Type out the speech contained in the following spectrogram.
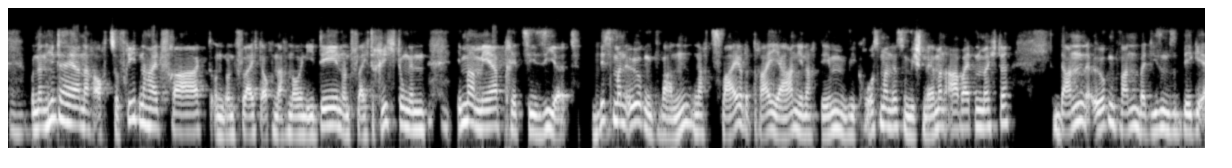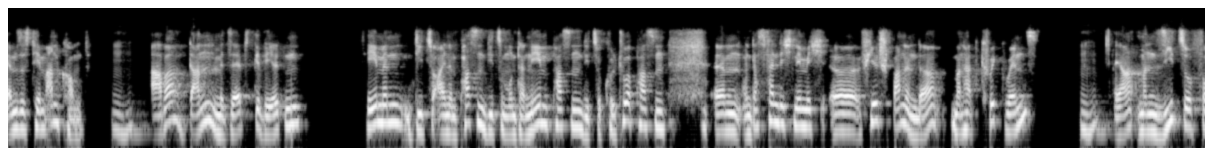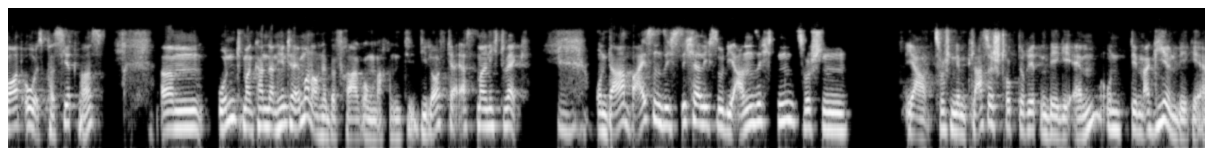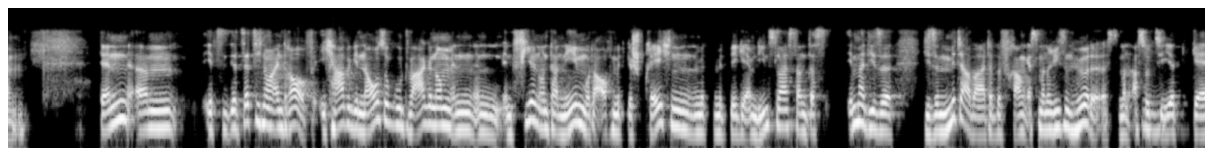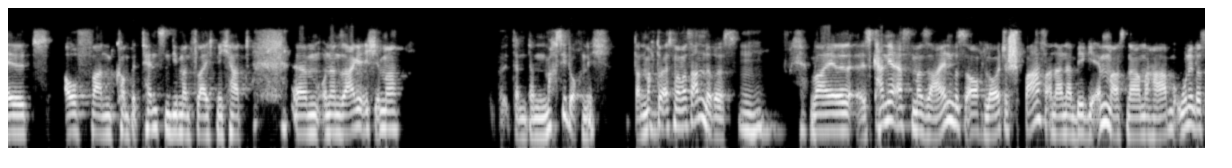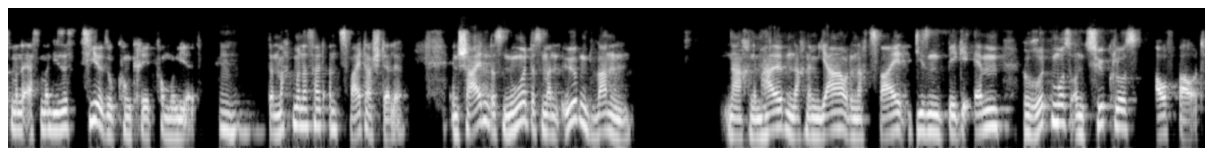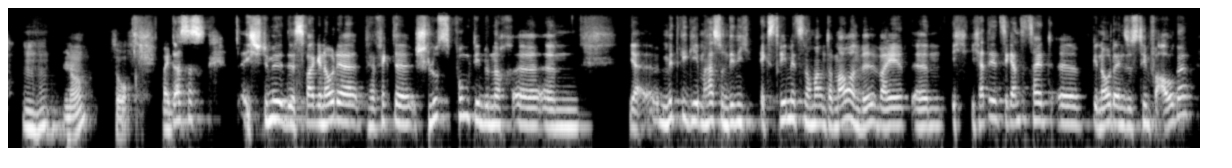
Mhm. Und dann hinterher nach auch Zufriedenheit fragt und, und vielleicht auch nach neuen Ideen und vielleicht Richtungen immer mehr präzisiert, mhm. bis man irgendwann nach zwei oder drei Jahren, je nachdem, wie groß man ist und wie schnell man arbeiten möchte, dann irgendwann bei diesem BGM-System ankommt. Mhm. Aber dann mit selbstgewählten Themen, die zu einem passen, die zum Unternehmen passen, die zur Kultur passen. Ähm, und das fände ich nämlich äh, viel spannender. Man hat Quick Wins, Mhm. Ja, man sieht sofort, oh, es passiert was. Ähm, und man kann dann hinterher immer noch eine Befragung machen. Die, die läuft ja erstmal nicht weg. Mhm. Und da beißen sich sicherlich so die Ansichten zwischen ja, zwischen dem klassisch strukturierten BGM und dem agilen BGM. Denn ähm, jetzt, jetzt setze ich noch einen drauf. Ich habe genauso gut wahrgenommen in, in, in vielen Unternehmen oder auch mit Gesprächen mit, mit BGM-Dienstleistern, dass immer diese, diese Mitarbeiterbefragung erstmal eine Riesenhürde ist. Man assoziiert mhm. Geld, Aufwand, Kompetenzen, die man vielleicht nicht hat. Ähm, und dann sage ich immer, dann, dann mach sie doch nicht. Dann mach doch erstmal was anderes. Mhm. Weil es kann ja erstmal sein, dass auch Leute Spaß an einer BGM-Maßnahme haben, ohne dass man erstmal dieses Ziel so konkret formuliert. Mhm. Dann macht man das halt an zweiter Stelle. Entscheidend ist nur, dass man irgendwann nach einem halben, nach einem Jahr oder nach zwei diesen BGM-Rhythmus und Zyklus aufbaut. Mhm. Ne? So. Weil das ist, ich stimme, das war genau der perfekte Schlusspunkt, den du noch äh, ähm, ja, mitgegeben hast und den ich extrem jetzt nochmal untermauern will, weil ähm, ich, ich hatte jetzt die ganze Zeit äh, genau dein System vor Auge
